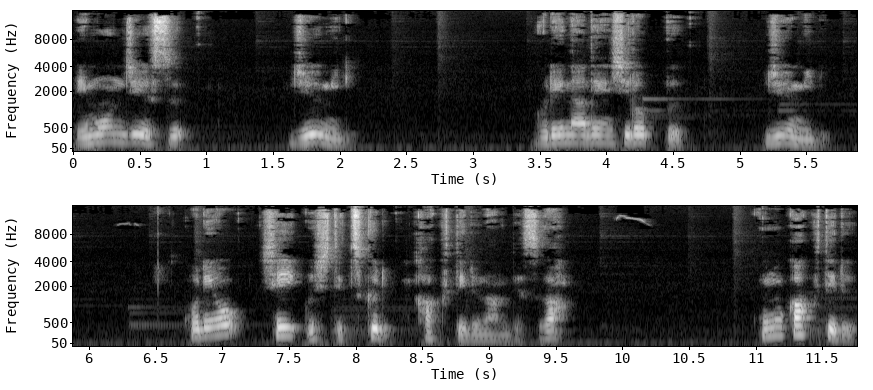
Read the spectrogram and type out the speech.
レモンジュース 10ml、グレナデンシロップ 10ml、これをシェイクして作るカクテルなんですが、このカクテル、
